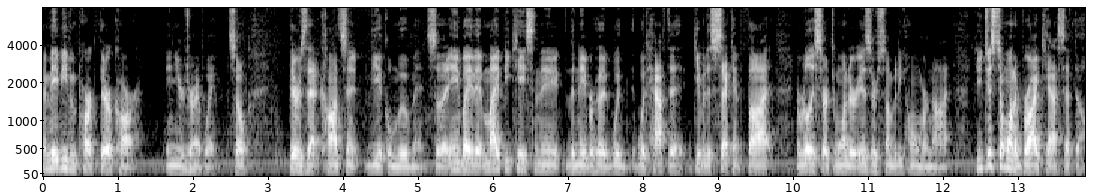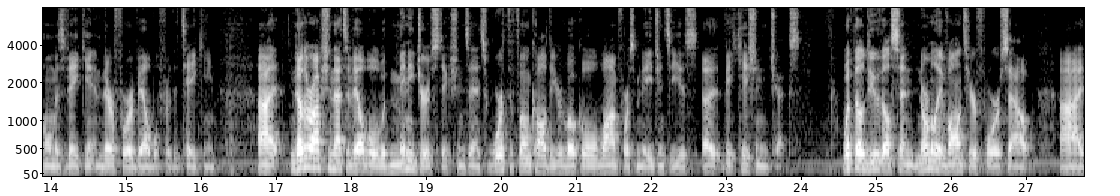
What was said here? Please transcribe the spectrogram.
and maybe even park their car in your mm-hmm. driveway. So there's that constant vehicle movement so that anybody that might be casing the, the neighborhood would, would have to give it a second thought and really start to wonder is there somebody home or not. You just don't want to broadcast that the home is vacant and therefore available for the taking. Uh, another option that's available with many jurisdictions, and it's worth a phone call to your local law enforcement agency, is uh, vacation checks. What they'll do, they'll send normally a volunteer force out. Uh,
